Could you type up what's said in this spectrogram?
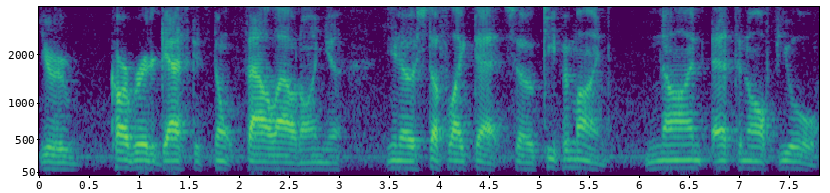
Your carburetor gaskets don't foul out on you. You know, stuff like that. So keep in mind, non-ethanol fuel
